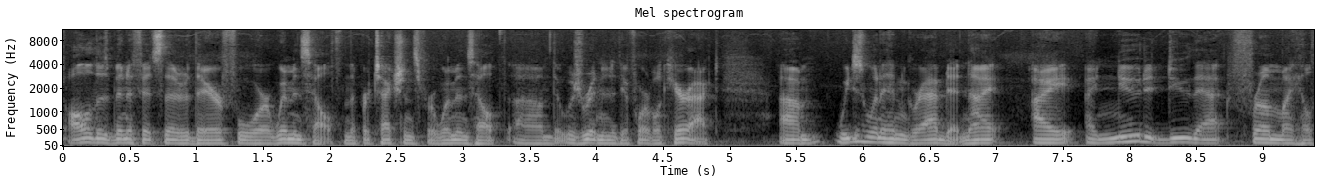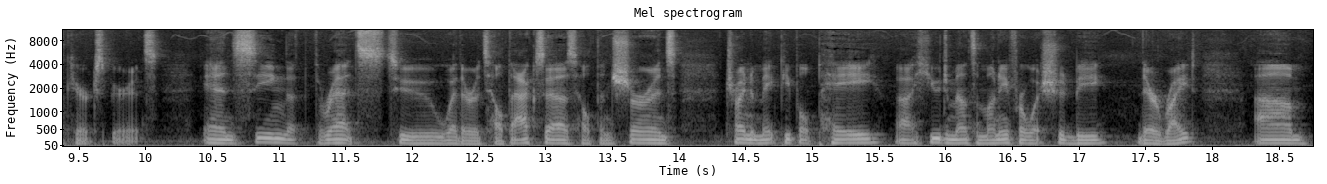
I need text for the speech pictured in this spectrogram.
all of those benefits that are there for women's health and the protections for women's health um, that was written into the Affordable Care Act, um, we just went ahead and grabbed it. And I, I, I knew to do that from my healthcare experience and seeing the threats to whether it's health access, health insurance, trying to make people pay uh, huge amounts of money for what should be their right. Um,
